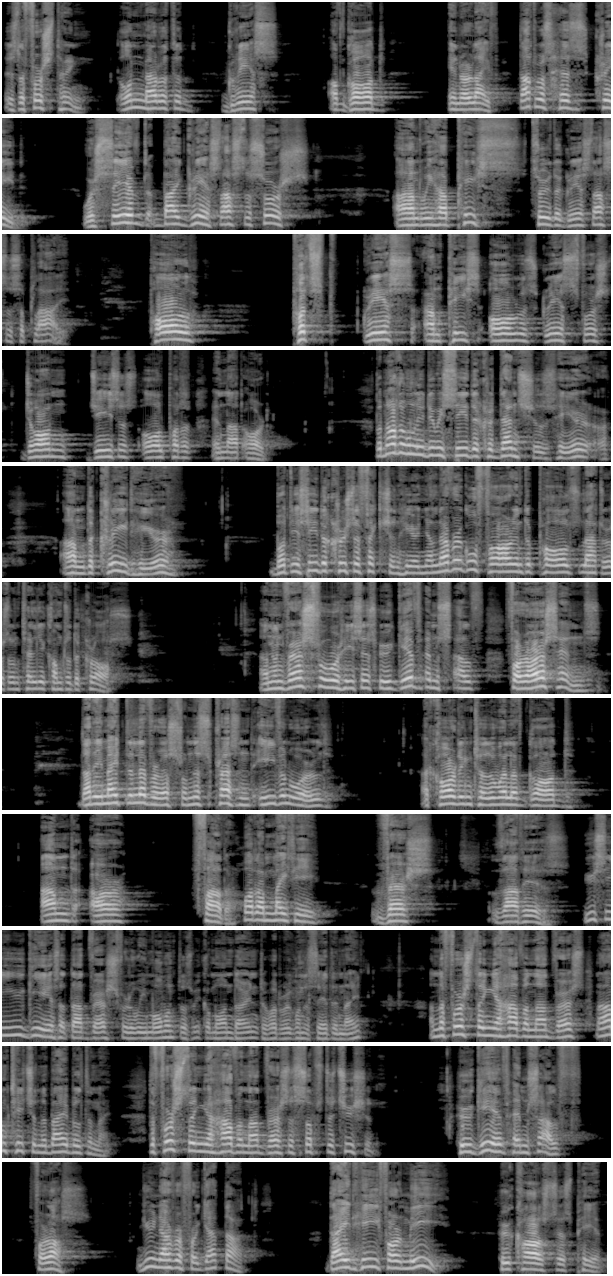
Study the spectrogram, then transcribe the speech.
is the first thing. Unmerited grace of God in our life. That was his creed. We're saved by grace. That's the source. And we have peace through the grace. That's the supply. Paul puts Grace and peace, always grace first. John, Jesus, all put it in that order. But not only do we see the credentials here uh, and the creed here, but you see the crucifixion here, and you'll never go far into Paul's letters until you come to the cross. And in verse 4, he says, Who gave himself for our sins that he might deliver us from this present evil world according to the will of God and our Father. What a mighty verse that is. You see, you gaze at that verse for a wee moment as we come on down to what we're going to say tonight. And the first thing you have in that verse, now I'm teaching the Bible tonight. The first thing you have in that verse is substitution. Who gave himself for us. You never forget that. Died he for me who caused his pain.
